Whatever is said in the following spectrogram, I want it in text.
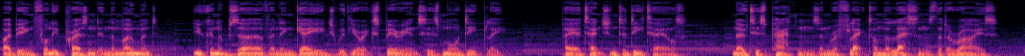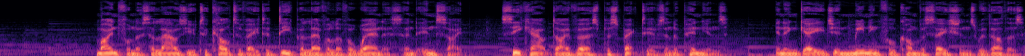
By being fully present in the moment, you can observe and engage with your experiences more deeply. Pay attention to details, notice patterns and reflect on the lessons that arise. Mindfulness allows you to cultivate a deeper level of awareness and insight, seek out diverse perspectives and opinions, and engage in meaningful conversations with others.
